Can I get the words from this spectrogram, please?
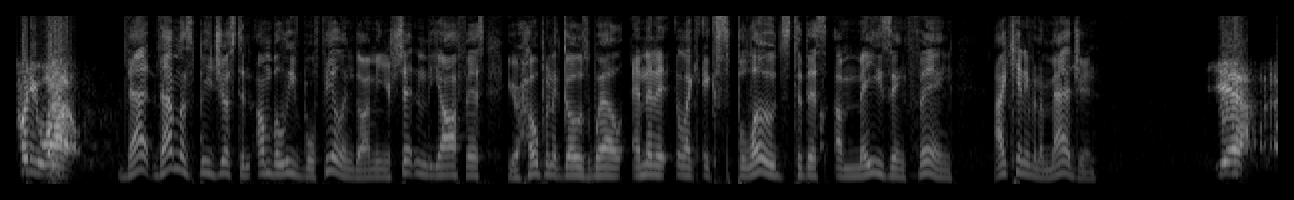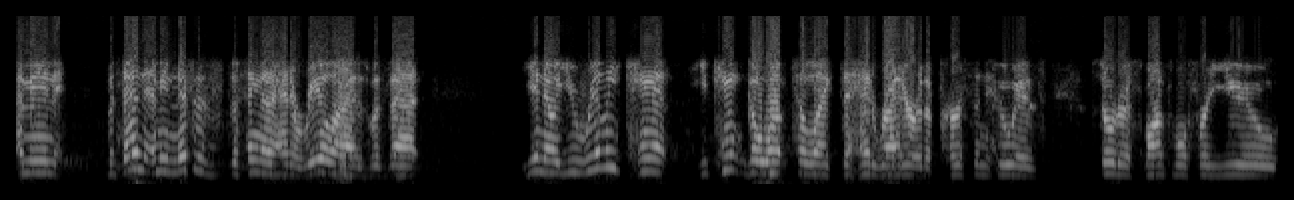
pretty wild. That that must be just an unbelievable feeling though. I mean, you're sitting in the office, you're hoping it goes well, and then it like explodes to this amazing thing. I can't even imagine. Yeah, I mean, but then I mean, this is the thing that I had to realize was that you know, you really can't you can't go up to like the head writer or the person who is sort of responsible for you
